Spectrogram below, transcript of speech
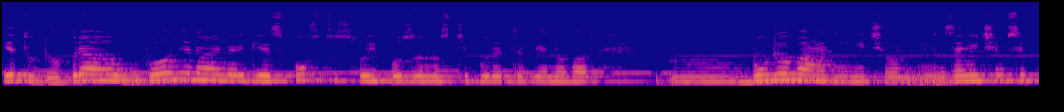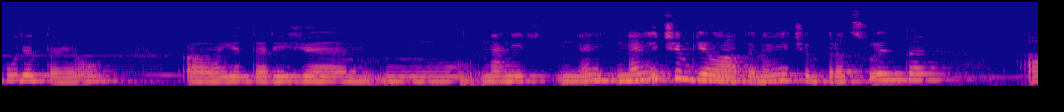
Je tu dobrá, uvolněná energie, spoustu svojí pozornosti budete věnovat mm, budování něčeho, za něčím si půjdete, jo? Je tady, že mm, na, něč, na, na něčem děláte, na něčem pracujete, a,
